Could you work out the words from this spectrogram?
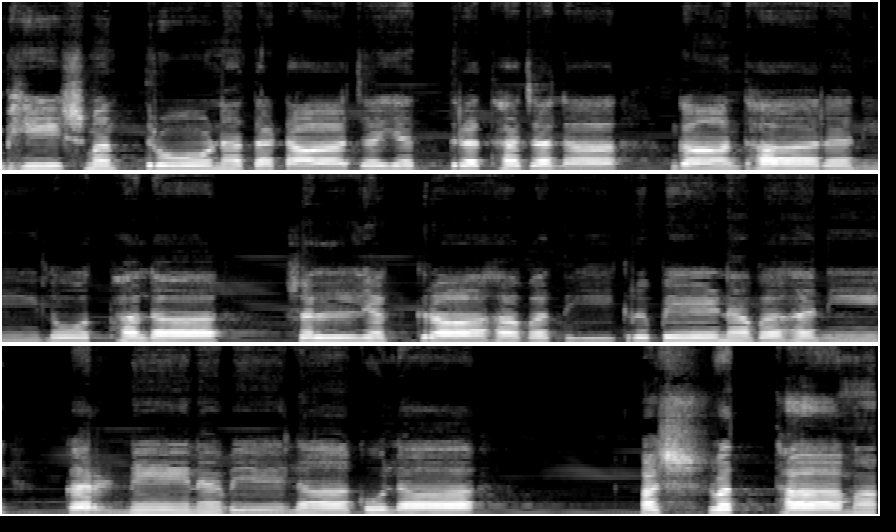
भीष्मद्रोणतटा जयद्रथजला गान्धारनीलोत्फला शल्यग्राहवती कृपेण वहनी कर्णेन वेलाकुला अश्वत्थामा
